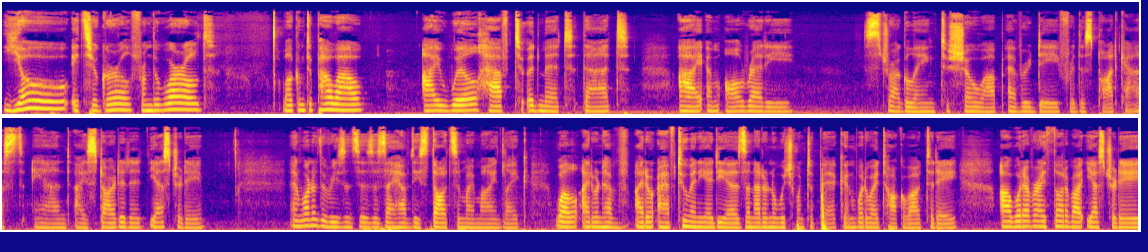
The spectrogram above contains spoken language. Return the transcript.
Yo, it's your girl from the world. Welcome to Powwow. I will have to admit that I am already struggling to show up every day for this podcast, and I started it yesterday. And one of the reasons is is I have these thoughts in my mind like, well, I don't have I don't I have too many ideas and I don't know which one to pick and what do I talk about today uh, whatever I thought about yesterday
